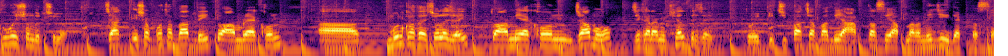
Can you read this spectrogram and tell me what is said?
খুবই সুন্দর ছিল। যাক, এসব কথা বাদ দিই, তো আমরা এখন মূল কথায় চলে যাই। তো আমি এখন যাব, যেখানে আমি খেলতে যাই। তো একটু চিপা চাপা দিয়ে হাঁটতাছে আপনারা নিজেই দেখতেছেন।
